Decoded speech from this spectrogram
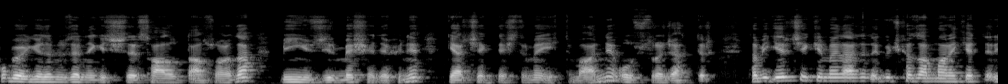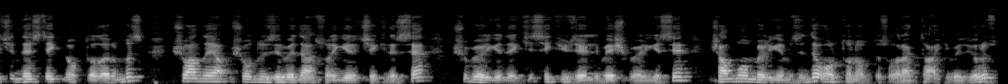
Bu bölgelerin üzerine geçişleri sağladıktan sonra da 1125 hedefini gerçekleştirme ihtimalini oluşturacaktır. Tabi geri çekilmelerde de güç kazanma hareketleri için destek noktalarımız şu anda yapmış olduğu zirveden sonra geri çekilirse şu bölgedeki 855 bölgesi şablon bölgemizin de orta noktası olarak takip ediyoruz.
